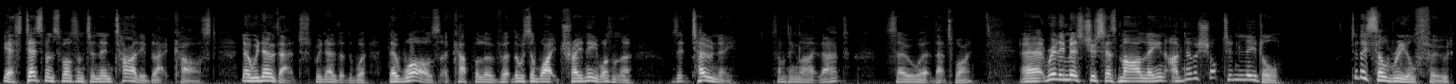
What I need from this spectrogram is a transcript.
yes, Desmond's wasn't an entirely black cast. No, we know that. We know that there were there was a couple of uh, there was a white trainee, wasn't there? Was it Tony? Something like that. So uh, that's why. Uh, really missed you, says Marlene. I've never shopped in Lidl. Do they sell real food?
